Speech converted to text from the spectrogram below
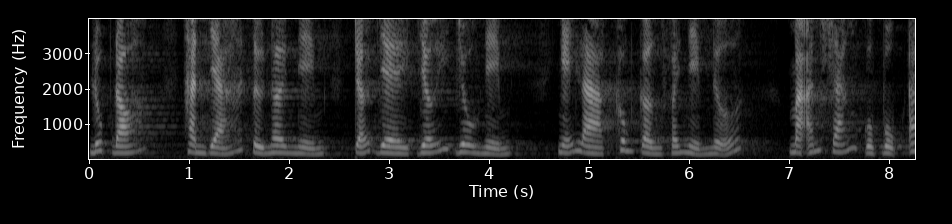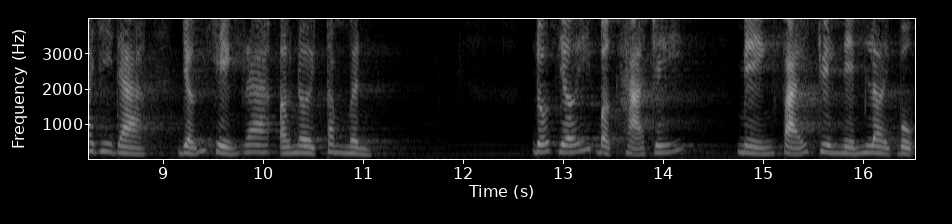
Lúc đó, hành giả từ nơi niệm trở về với vô niệm, nghĩa là không cần phải niệm nữa, mà ánh sáng của Bụt A-di-đà vẫn hiện ra ở nơi tâm mình. Đối với bậc hạ trí, miệng phải chuyên niệm lời bụt,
